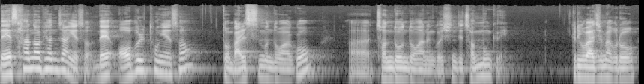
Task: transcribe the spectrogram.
내 산업 현장에서 내 업을 통해서 또 말씀 운동하고 전도 운동하는 것이 이제 전문교회. 그리고 마지막으로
